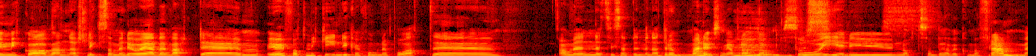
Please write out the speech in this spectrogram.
ju mycket av annars liksom. Men det har även varit, eh, jag har ju fått mycket indikationer på att eh, Ja men till exempel mina drömmar nu som jag pratar Mm, om så är det ju något som behöver komma fram.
